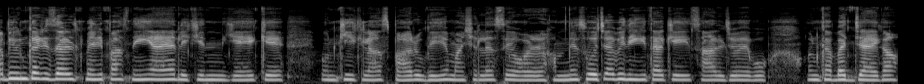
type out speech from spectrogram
अभी उनका रिज़ल्ट मेरे पास नहीं आया, लेकिन ये है कि उनकी क्लास पार हो गई है माशाल्लाह से और हमने सोचा भी नहीं था कि इस साल जो है वो उनका बच जाएगा।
